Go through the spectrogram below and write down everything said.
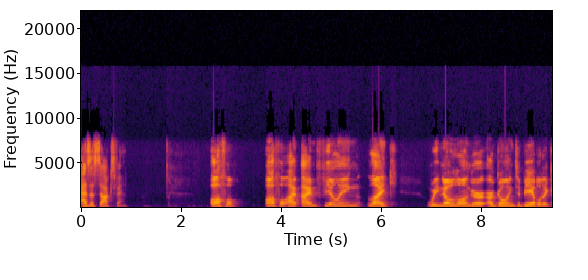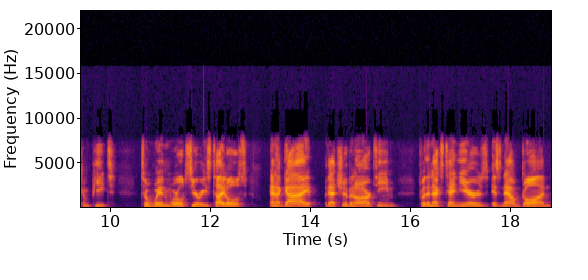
as a Sox fan? Awful, awful. I, I'm feeling like we no longer are going to be able to compete to win World Series titles. And a guy that should have been on our team for the next 10 years is now gone.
